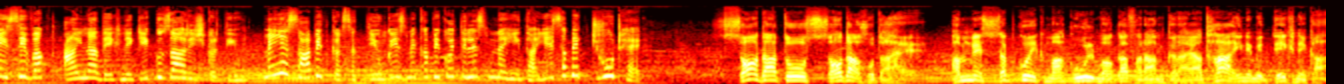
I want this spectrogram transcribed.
मैं इसी वक्त आईना देखने की गुजारिश करती हूँ। मैं ये साबित कर सकती हूँ कि इसमें कभी कोई तिलिस्म नहीं था। ये सब एक झूठ है। सौदा तो सौदा होता है। हमने सबको एक माकूल मौका फराम कराया था आईने में देखने का।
